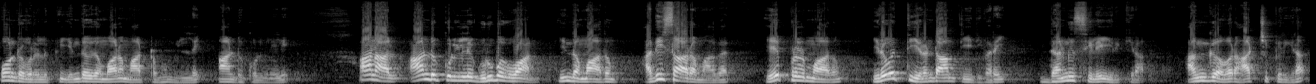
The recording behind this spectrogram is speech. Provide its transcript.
போன்றவர்களுக்கு எந்த விதமான மாற்றமும் இல்லை ஆண்டு கொள்கையிலே. ஆனால் ஆண்டு கொள்கையிலே குரு பகவான் இந்த மாதம் அதிசாரமாக ஏப்ரல் மாதம் இருபத்தி இரண்டாம் தேதி வரை தனுசிலே இருக்கிறார். அங்கு அவர் ஆட்சி பெறுகிறார்.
